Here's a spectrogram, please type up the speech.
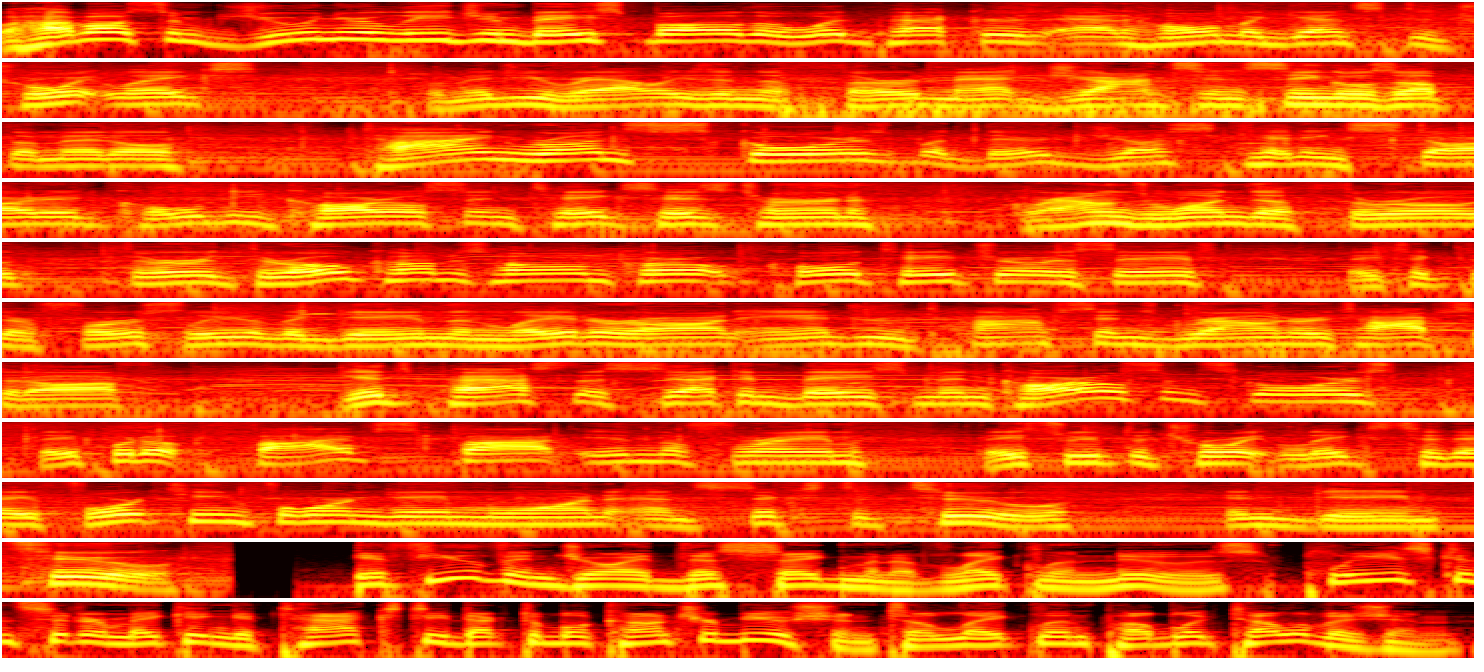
Well, how about some Junior Legion baseball? The Woodpeckers at home against Detroit Lakes. Bemidji rallies in the third. Matt Johnson singles up the middle. Tying run scores, but they're just getting started. Colby Carlson takes his turn. Grounds one to throw. Third throw comes home. Cole Tatro is safe. They take their first lead of the game. Then later on, Andrew Thompson's grounder tops it off. Gets past the second baseman. Carlson scores. They put up five spot in the frame. They sweep Detroit Lakes today 14-4 in game one and 6-2 in game two. If you've enjoyed this segment of Lakeland News, please consider making a tax-deductible contribution to Lakeland Public Television.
